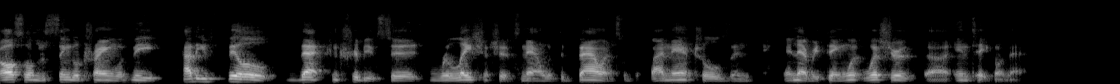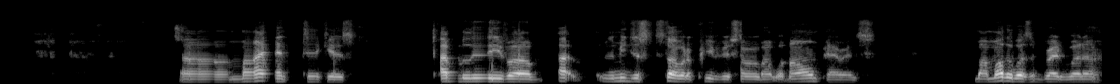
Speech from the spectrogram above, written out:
also on the single train with me how do you feel that contributes to relationships now with the balance with the financials and and everything what, what's your uh, intake on that uh, my intake is i believe uh, I, let me just start with a previous story about with my own parents. My mother was a breadwinner.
